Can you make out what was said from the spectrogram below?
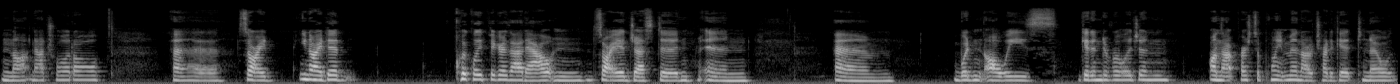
not natural at all uh, so i you know i did quickly figure that out and so i adjusted and um, wouldn't always get into religion on that first appointment i would try to get to know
